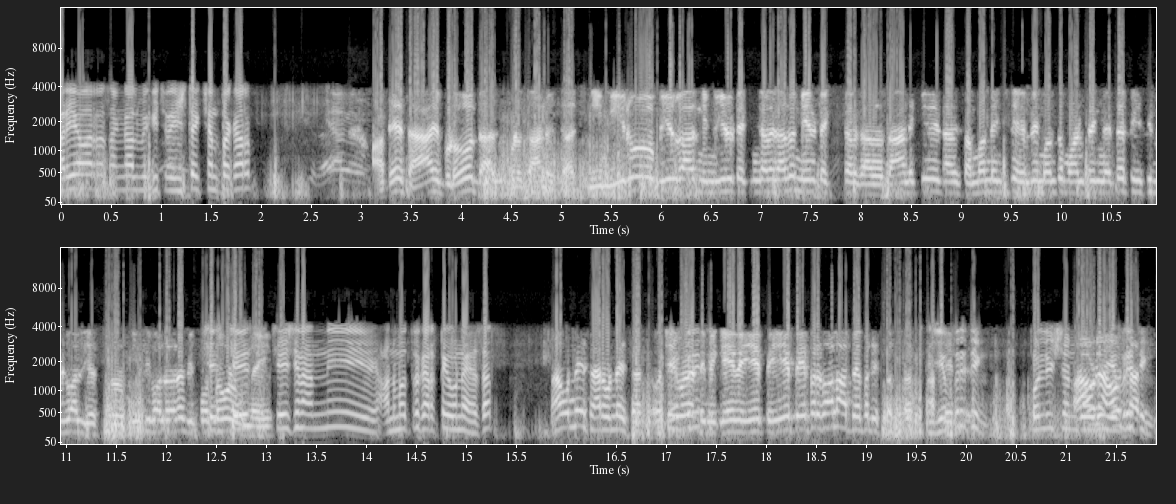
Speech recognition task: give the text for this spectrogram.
పర్యావరణ సంఘాలు మీకు ఇచ్చిన ఇన్స్ట్రక్షన్ ప్రకారం. అదే సార్ ఇప్పుడు ఇప్పుడు దాని మీరు మీరు కాదు మీరు టెక్నికల్ కాదు నేను టెక్నికల్ కాదు. దానికి దానికి సంబంధించి ఎవ్రీ మంత్ మానిటరింగ్ అయితే పీసీబీ వాళ్ళు చేస్తున్నారు. పీసీ వాళ్ళు రిపోర్ట్లు కూడా ఉన్నాయి. చేసిన అన్ని అనుమతులు కరెక్ట్గా ఉన్నాయా సార్? ఉన్నాయి సార్ ఉన్నాయి సార్. వచ్చి చూడండి మీకు ఏ ఏ పేపర్ కావాలో ఆ పేపర్ ఇస్తాం sir. Everything pollution board everything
